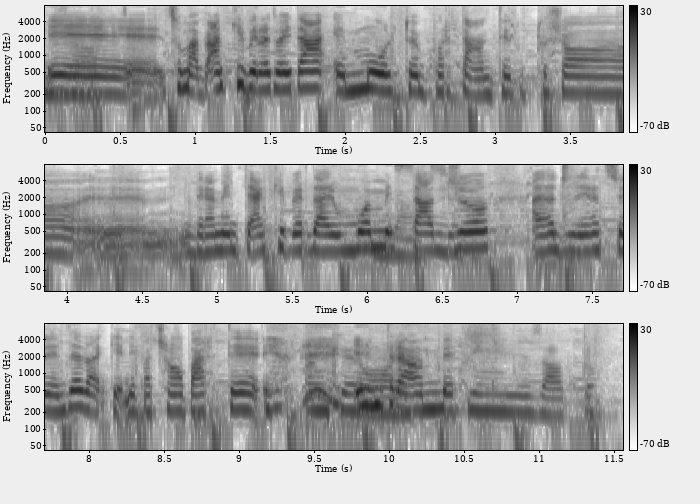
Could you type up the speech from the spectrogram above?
E, Esatto. insomma, anche per la tua età è molto importante tutto ciò, ehm, veramente anche per dare un buon Grazie. messaggio alla generazione Z che ne facciamo parte entrambe. Quindi esatto.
